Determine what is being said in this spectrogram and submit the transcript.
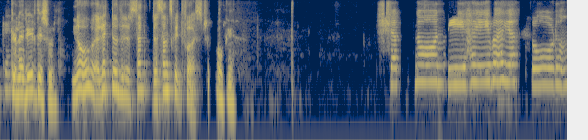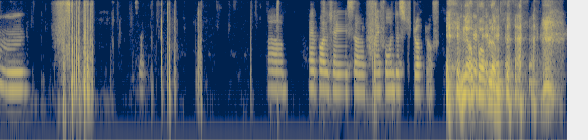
Okay. Can I read this one? No, uh, let the, the, San- the Sanskrit first. Okay. शक्नोति हैव यः सोढुम् Uh, I apologize. Uh, my phone just dropped off. no problem.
